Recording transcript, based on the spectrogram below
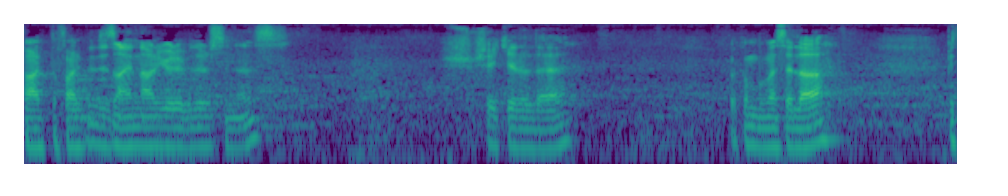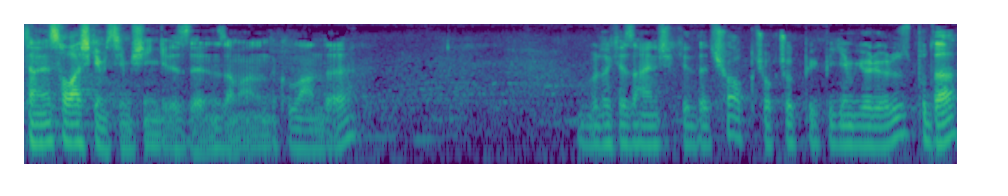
farklı farklı dizaynlar görebilirsiniz. Şu şekilde. Bakın bu mesela bir tane savaş gemisiymiş İngilizlerin zamanında kullandığı. Burada kez aynı şekilde çok çok çok büyük bir gemi görüyoruz. Bu da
